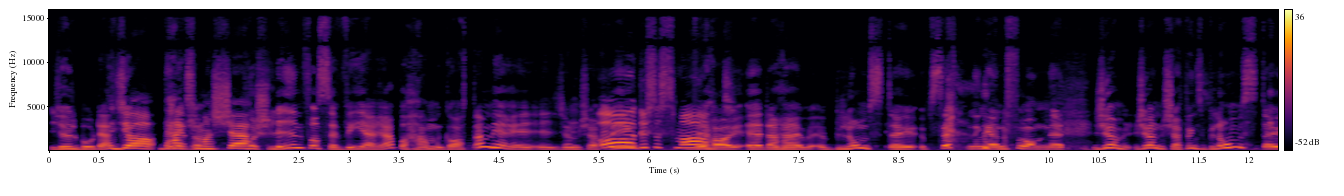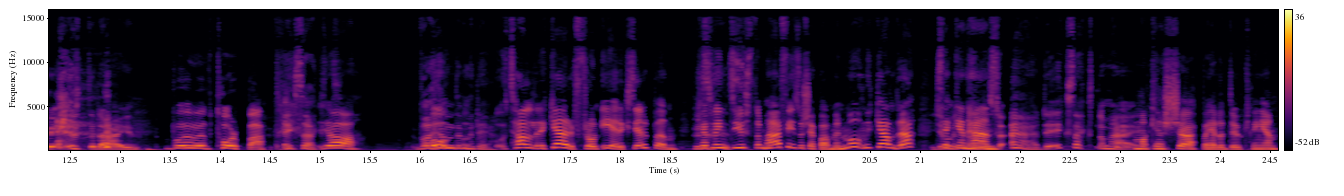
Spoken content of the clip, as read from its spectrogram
julbordet. Ja, det är här alltså kan man köpa. Porslin från Servera på Hamngatan nere i, Jönköping. Åh, du är så smart. Vi har eh, den här blomsteruppsättningen från eh, Jön, Jönköpings blomster ute där. Torpa. Exakt. Ja. Vad Och- hände med det? Och tallrikar från Erikshjälpen. Precis. Kanske inte just de här finns att köpa men mycket andra Ja, second hand. så är det exakt de här. Man kan köpa hela dukningen.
